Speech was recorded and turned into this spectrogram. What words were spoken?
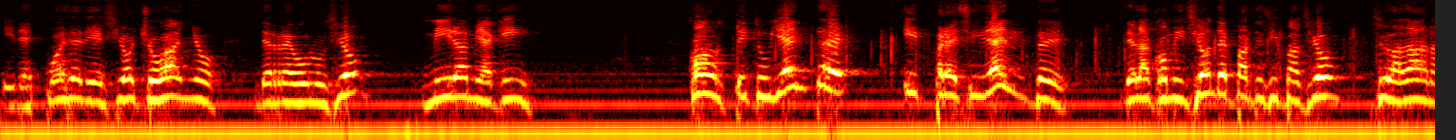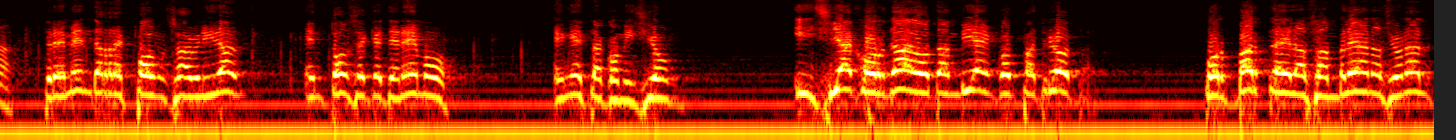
Y después de 18 años de revolución, mírame aquí, constituyente y presidente de la Comisión de Participación Ciudadana. Tremenda responsabilidad entonces que tenemos en esta comisión. Y se ha acordado también, compatriotas, por parte de la Asamblea Nacional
